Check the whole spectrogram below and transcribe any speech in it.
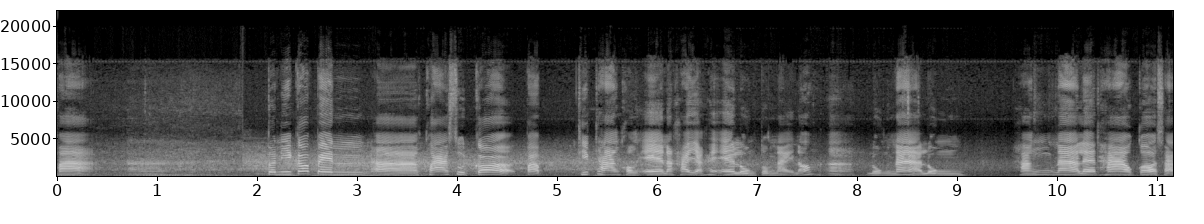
ฝ้าอ่าตัวนี้ก็เป็นอ่าขวาสุดก็ปรับทิศทางของแอร์นะคะ อยากให้แอร์ลงตรงไหนเนาะอ่าลงหน้าลงทั้งหน้าและเท้าก็สา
